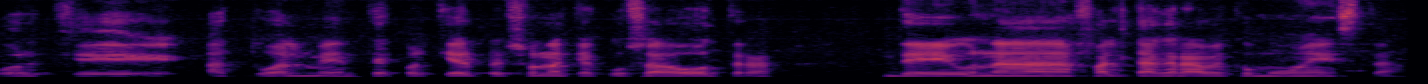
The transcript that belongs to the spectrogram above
porque actualmente cualquier persona que acusa a otra de una falta grave como esta,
